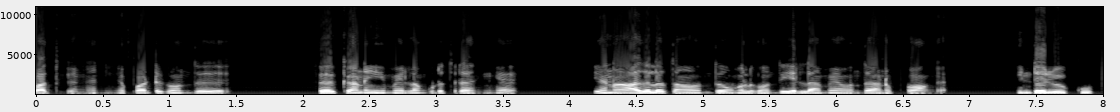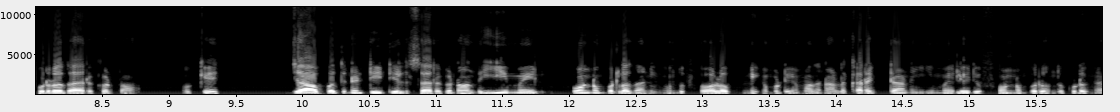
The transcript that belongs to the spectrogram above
பார்த்துக்கோங்க. நீங்கள் பாட்டுக்கு வந்து ஃபேக்கான இமெயிலாம் கொடுத்துடாதீங்க. ஏன்னா அதில் தான் வந்து உங்களுக்கு வந்து எல்லாமே வந்து அனுப்புவாங்க. இன்டர்வியூ கூப்பிட்றதா இருக்கட்டும். ஓகே ஜாப் பற்றின டீட்டெயில்ஸாக இருக்கட்டும் அந்த இமெயில் ஃபோன் நம்பரில் தான் நீங்கள் வந்து ஃபாலோ பண்ணிக்க முடியும். அதனால் கரெக்டான இமெயில் ஐடி ஃபோன் நம்பர் வந்து கொடுங்க.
